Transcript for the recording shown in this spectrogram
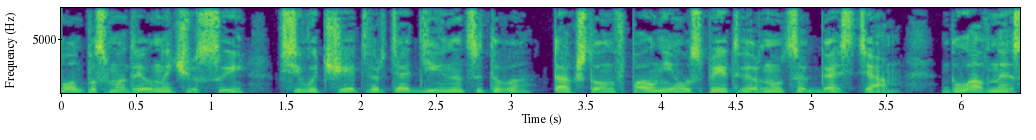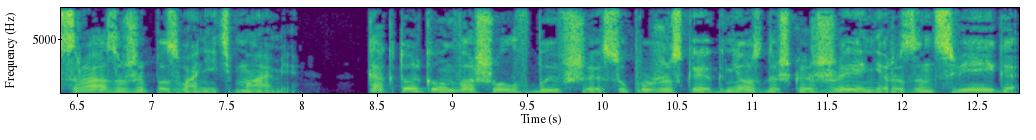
он посмотрел на часы, всего четверть одиннадцатого, так что он вполне успеет вернуться к гостям. Главное сразу же позвонить маме. Как только он вошел в бывшее супружеское гнездышко Жени Розенцвейга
